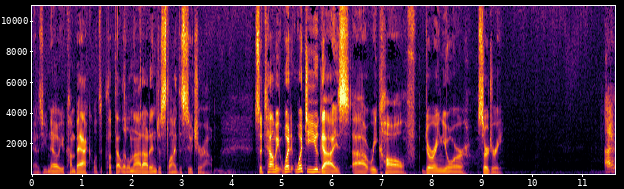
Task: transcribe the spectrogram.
as you know, you come back, we'll clip that little knot out and just slide the suture out. So tell me, what, what do you guys uh, recall f- during your surgery? I,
